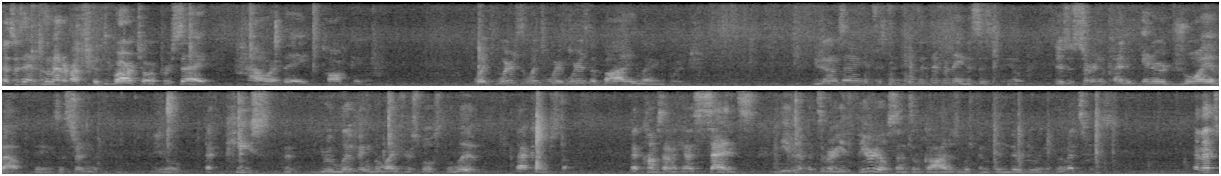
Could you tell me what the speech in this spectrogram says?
As I said, it doesn't matter about the Dvar Torah per se. How are they talking? What, where's, what, where, where's the body language? You know what I'm saying? It's, it's, a, it's a different thing. This is, you know, there's a certain kind of inner joy about things, a certain, you know, at peace that you're living the life you're supposed to live. That kind of stuff. That comes out and has sense even if it's a very ethereal sense of God is with them in their doing of the mitzvahs. And that's,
